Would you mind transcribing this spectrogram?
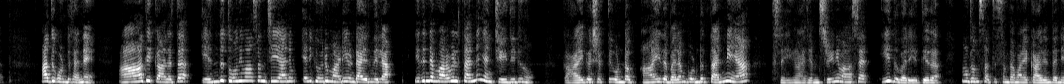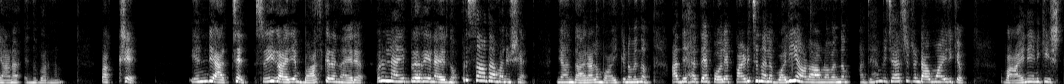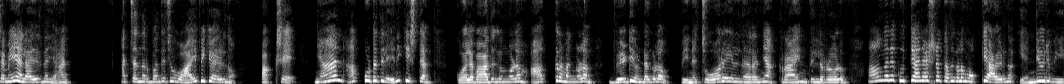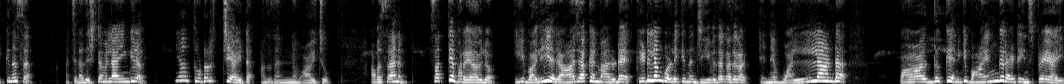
അതുകൊണ്ട് തന്നെ ആദ്യകാലത്ത് എന്ത് തോന്നിവാസം ചെയ്യാനും എനിക്ക് ഒരു മടിയുണ്ടായിരുന്നില്ല. ഇതിന്റെ മറവിൽ തന്നെ ഞാൻ ചെയ്തിരുന്നു. കായിക ശക്തി കൊണ്ടും ആയുധ ബലം കൊണ്ടും തന്നെയാ ശ്രീകാര്യം ശ്രീനിവാസൻ ഇതുവരെ എത്തിയത്. അതും സത്യസന്ധമായ കാര്യം തന്നെയാണ് എന്ന് പറഞ്ഞു. പക്ഷേ എന്റെ അച്ഛൻ ശ്രീകാര്യം ഭാസ്കരൻ നായർ ഒരു ലൈബ്രറിയനായിരുന്നു ഒരു സാധാ മനുഷ്യൻ. ഞാൻ ധാരാളം വായിക്കണമെന്നും അദ്ദേഹത്തെ പോലെ പഠിച്ച് നല്ല വലിയ ആളാവണമെന്നും അദ്ദേഹം വിചാരിച്ചിട്ടുണ്ടാവുമായിരിക്കും. വായന എനിക്ക് ഇഷ്ടമേ അല്ലായിരുന്ന ഞാൻ അച്ഛൻ നിർബന്ധിച്ച് വായിപ്പിക്കുമായിരുന്നു. പക്ഷേ ഞാൻ ആ കൂട്ടത്തിൽ എനിക്കിഷ്ടം. കൊലപാതകങ്ങളും ആക്രമങ്ങളും വെടിയുണ്ടകളും പിന്നെ ചോരയിൽ നിറഞ്ഞ ക്രൈം ത്രില്ലറുകളും അങ്ങനെ കുറ്റാന്വേഷണ കഥകളും ഒക്കെ ആയിരുന്നു എന്റെ ഒരു വീക്ക്നെസ് അച്ഛനത് അത് ഇഷ്ടമില്ല എങ്കിലും ഞാൻ തുടർച്ചയായിട്ട് അത് തന്നെ വായിച്ചു. അവസാനം സത്യം പറയാമല്ലോ ഈ വലിയ രാജാക്കന്മാരുടെ കിടിലം കൊള്ളിക്കുന്ന ജീവിത കഥകൾ എന്നെ വല്ലാണ്ട് അതൊക്കെ എനിക്ക് ഭയങ്കരമായിട്ട് ഇൻസ്പയർ ആയി.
